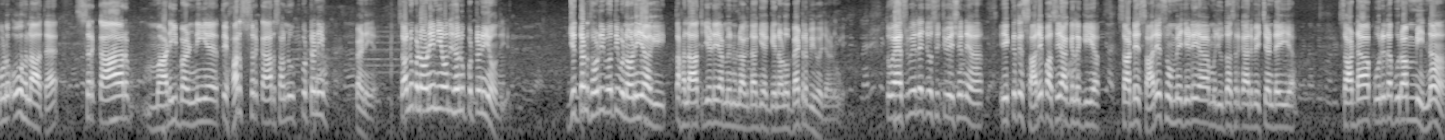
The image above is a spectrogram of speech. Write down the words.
ਹੁਣ ਉਹ ਹਾਲਾਤ ਹੈ, ਸਰਕਾਰ ਮਾੜੀ ਬਣਨੀ ਹੈ ਤੇ ਹਰ ਸਰਕਾਰ ਸਾਨੂੰ ਪੁੱਟਣੀ ਪੈਣੀ ਹੈ। ਸਾਨੂੰ ਬਣਾਉਣੀ ਨਹੀਂ ਆਉਂਦੀ, ਸਾਨੂੰ ਪੁੱਟਣੀ ਆਉਂਦੀ ਹੈ। ਜਿੱਦਣ ਥੋੜੀ ਬਹੁਤੀ ਬਣਾਉਣੀ ਆ ਗਈ, ਤਾਂ ਹਾਲਾਤ ਜਿਹੜੇ ਆ ਮੈਨੂੰ ਲੱਗਦਾ ਕਿ ਅੱਗੇ ਨਾਲੋਂ ਬੈਟਰ ਵੀ ਹੋ ਜਾਣਗੇ। ਤੋ ਇਸ ਵੇਲੇ ਜੋ ਸਿਚੁਏਸ਼ਨ ਆ, ਇੱਕ ਤੇ ਸਾਰੇ ਪਾਸੇ ਅੱਗ ਲੱਗੀ ਆ। ਸਾਡੇ ਸਾਰੇ ਸੋਮੇ ਜਿਹੜੇ ਆ ਮੌਜੂਦਾ ਸਰਕਾਰ ਵੇਚਣ ਡਈ ਆ। ਸਾਡਾ ਪੂਰੇ ਦਾ ਪੂਰਾ ਮਹੀਨਾ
